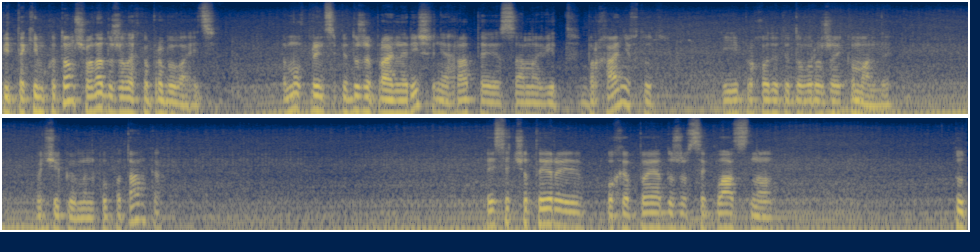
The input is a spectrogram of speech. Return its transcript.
під таким кутом, що вона дуже легко пробивається. Тому, в принципі, дуже правильне рішення грати саме від барханів тут і проходити до ворожої команди. Очікуємо інфу по танках. 10-4 по ХП дуже все класно. Тут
